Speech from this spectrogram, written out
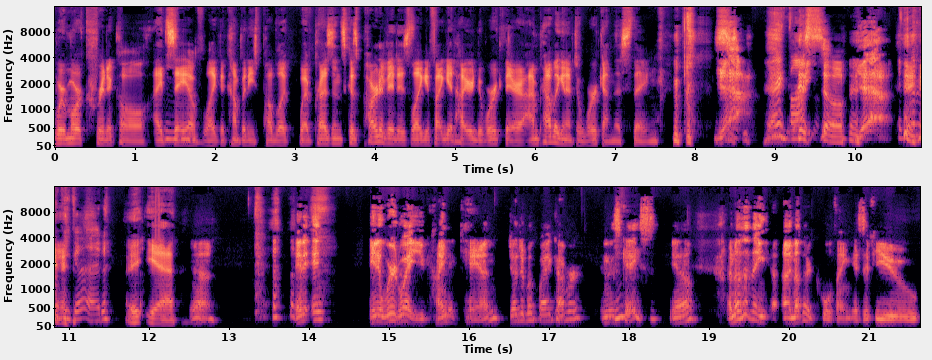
we're more critical, I'd say, Mhm. of like a company's public web presence because part of it is like if I get hired to work there, I'm probably gonna have to work on this thing. Yeah, Very fun. so yeah, It better be good. yeah, yeah. and, and in a weird way, you kind of can judge a book by a cover in this Mhm. case. You know, another thing, another cool thing is if you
